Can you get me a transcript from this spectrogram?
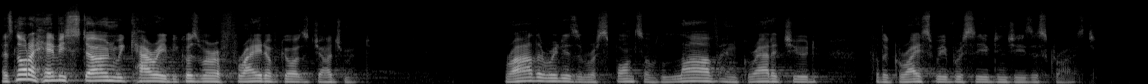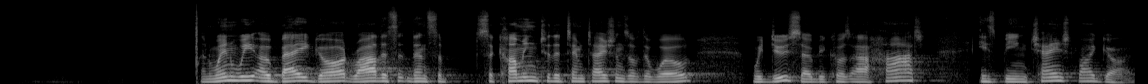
It's not a heavy stone we carry because we're afraid of God's judgment. Rather, it is a response of love and gratitude for the grace we've received in Jesus Christ. And when we obey God rather than succumbing to the temptations of the world, we do so because our heart is being changed by God.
